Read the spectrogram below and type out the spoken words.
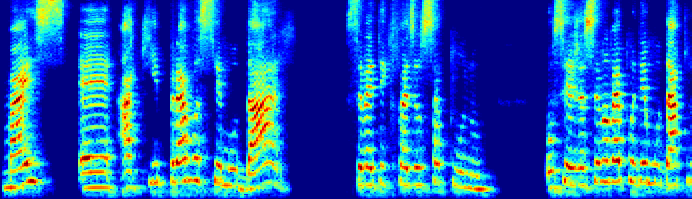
Mas é, aqui, para você mudar, você vai ter que fazer o Saturno. Ou seja, você não vai poder mudar por,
